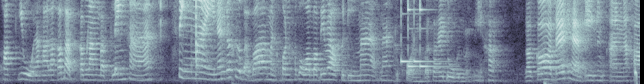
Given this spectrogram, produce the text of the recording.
ควักอยู่นะคะ แล้วก็แบบกำลังแบบเล็งหาสิ่งใหม่ นั่นก็คือแบบว่าเหมือนคนเขาบอกว่าบ๊อบบี้เราคือดีมากนะ ทุกคนก็จะให้ดูเป็นแบบนี้ค่ะแล้วก็ได้แถมอีกหนึ่งอันนะคะ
